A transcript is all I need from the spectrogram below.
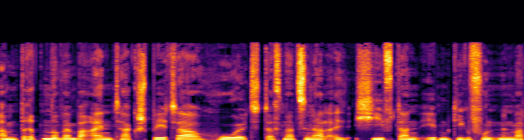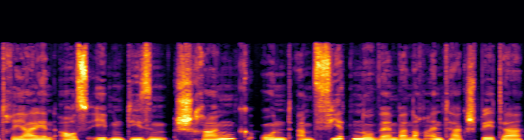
Am 3. November, einen Tag später, holt das Nationalarchiv dann eben die gefundenen Materialien aus eben diesem Schrank. Und am 4. November, noch einen Tag später,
